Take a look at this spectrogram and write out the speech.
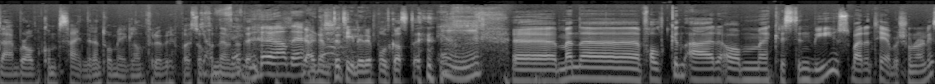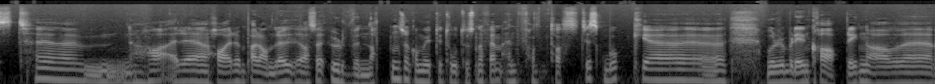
Dan Brown kom seinere enn Tom Egeland for øvrig, bare så for å nevne det. Ja, det- Jeg har nevnt det tidligere i podkast. uh, Men uh, Falken er om Kristin By, som er en TV-journalist. Eh, Har, har en par andre Altså 'Ulvenatten', som kom ut i 2005. En fantastisk bok eh, hvor det blir en kapring av eh,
